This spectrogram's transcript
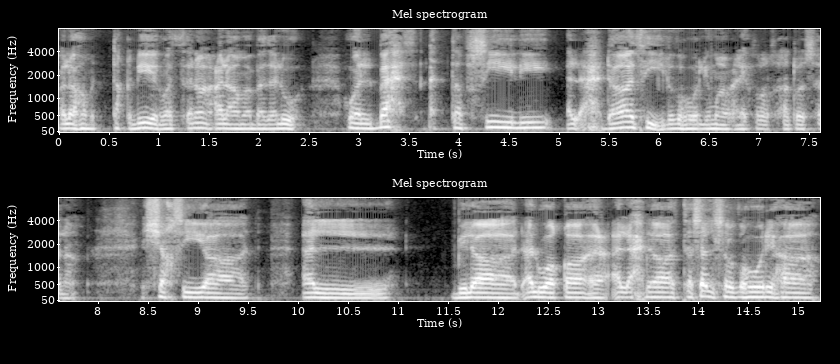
ولهم التقدير والثناء على ما بذلوه. هو البحث التفصيلي الأحداثي لظهور الإمام عليه الصلاة والسلام. الشخصيات البلاد الوقائع الأحداث تسلسل ظهورها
